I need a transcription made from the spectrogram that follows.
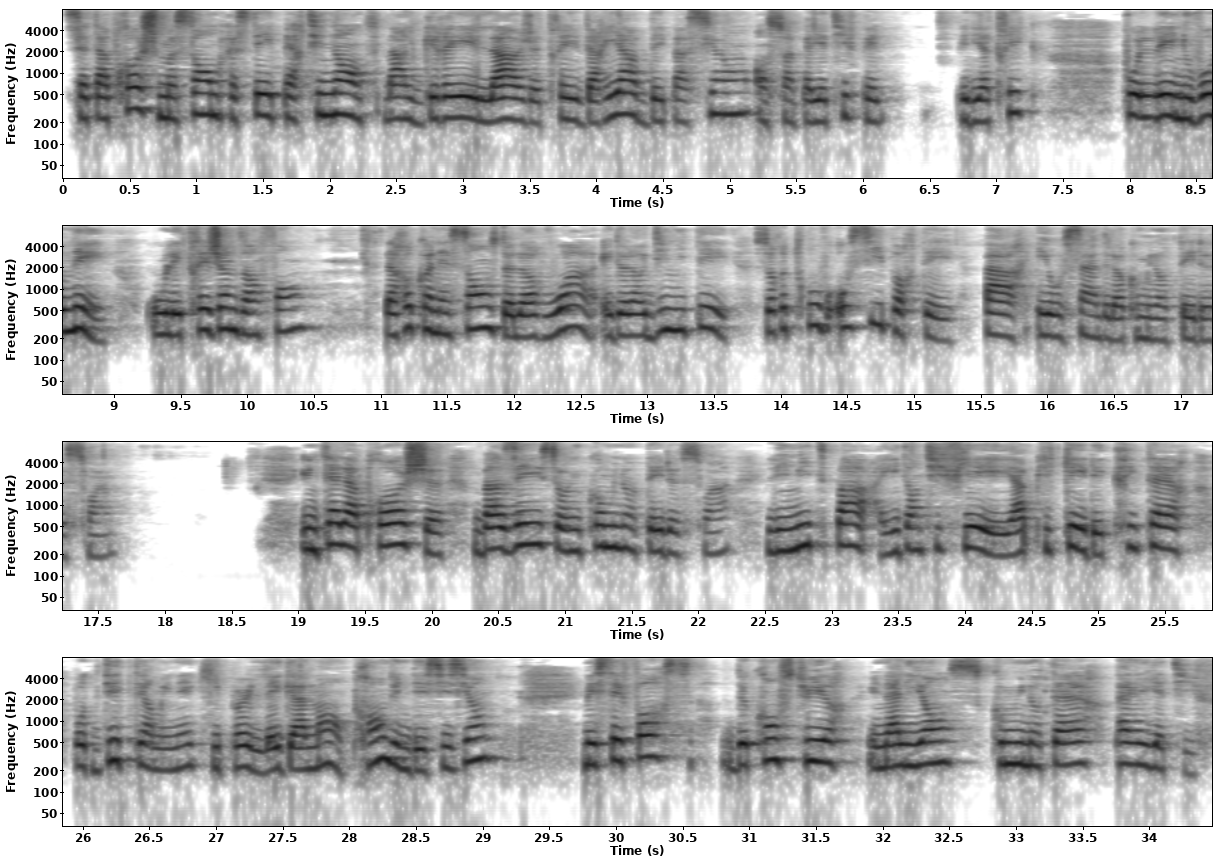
Cette approche me semble rester pertinente malgré l'âge très variable des patients en soins palliatifs pédiatriques. Pour les nouveau-nés ou les très jeunes enfants, la reconnaissance de leur voix et de leur dignité se retrouve aussi portée par et au sein de leur communauté de soins. Une telle approche basée sur une communauté de soins limite pas à identifier et appliquer des critères pour déterminer qui peut légalement prendre une décision, mais s'efforce de construire une alliance communautaire palliative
